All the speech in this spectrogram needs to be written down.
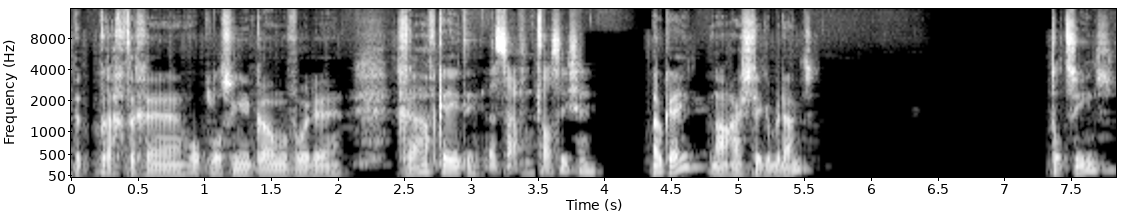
met prachtige oplossingen komen voor de graafketen. Dat zou fantastisch zijn. Oké, nou hartstikke bedankt. Tot ziens.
